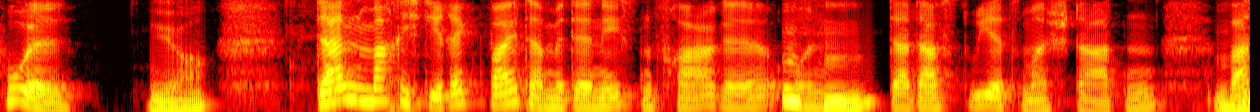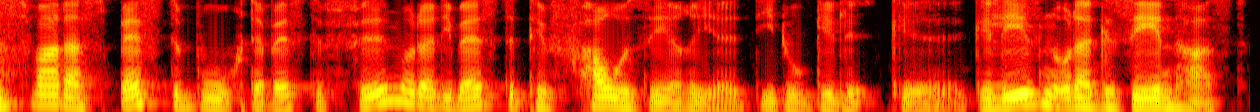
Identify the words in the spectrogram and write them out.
cool. Ja. Dann mache ich direkt weiter mit der nächsten Frage und mhm. da darfst du jetzt mal starten. Mhm. Was war das beste Buch, der beste Film oder die beste TV-Serie, die du gel ge gelesen oder gesehen hast?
